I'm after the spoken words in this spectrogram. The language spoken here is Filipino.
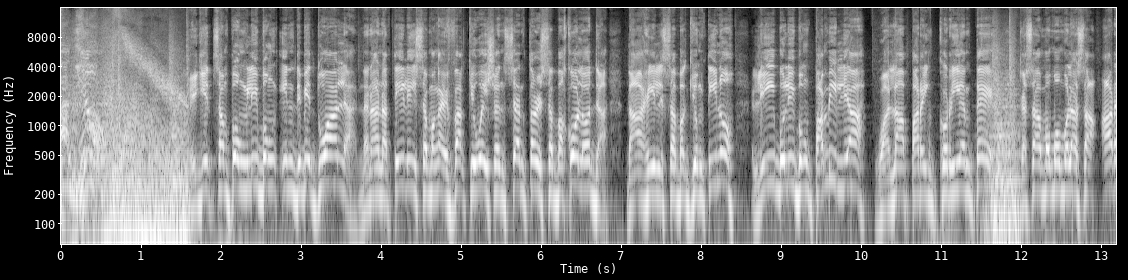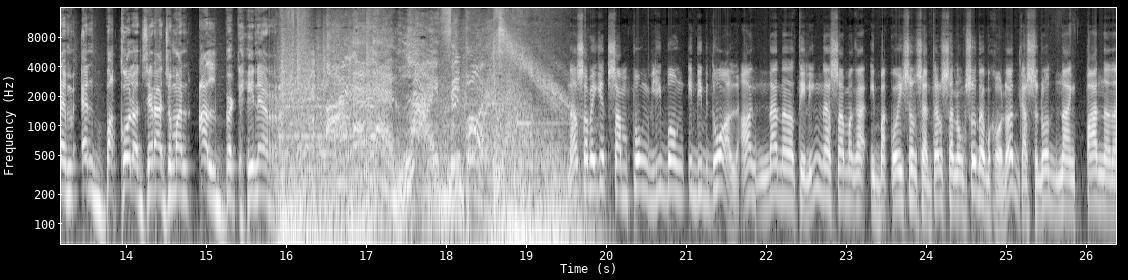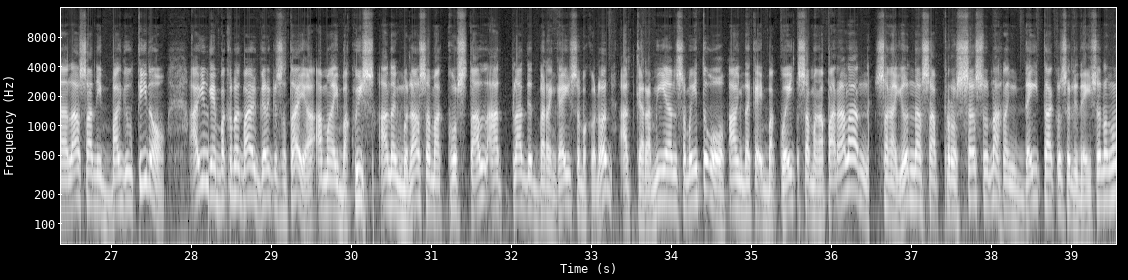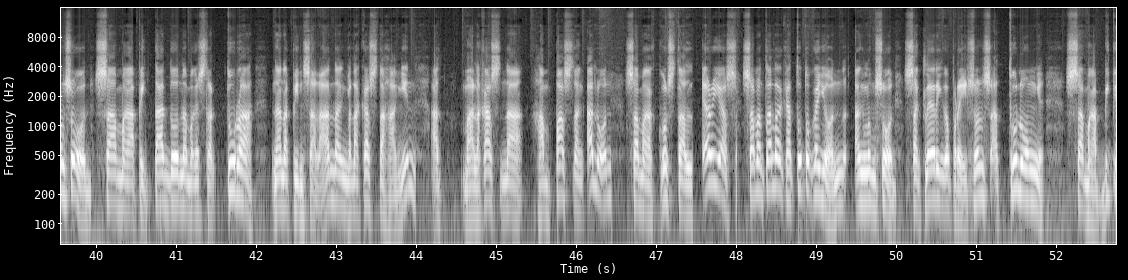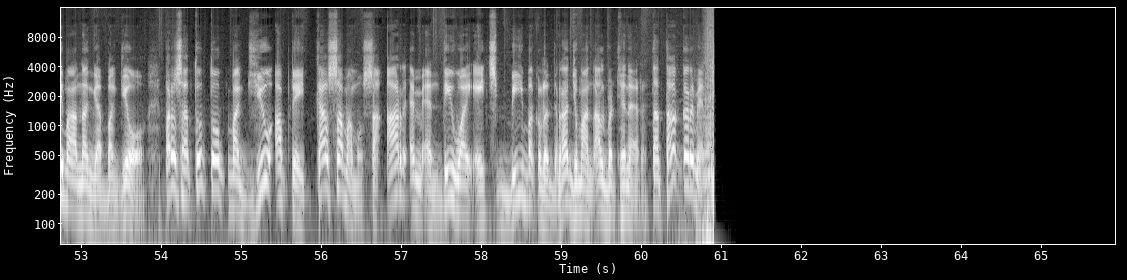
Bagyo! Higit 10,000 individual nananatili sa mga evacuation center sa Bacolod dahil sa Bagyong Tino. Libo-libong pamilya wala pa rin kuryente. Kasama mo mula sa RMN Bacolod si Radyoman Albert Hiner. RNN Live Report! Nasa mahigit 10,000 individual ang nananatiling nasa mga evacuation center sa lungsod ng Bacolod kasunod ng pananalasa ni Bagyong Tino. Ayon kay Bacolod Mayor Greg Sataya, ang mga evacuees ang nagmula sa mga coastal at flooded barangay sa Bacolod at karamihan sa mga ito ang naka-evacuate sa mga paralan. Sa ngayon, nasa proseso na ng data consolidation ng lungsod sa mga apektado na mga struktura na napinsala ng malakas na hangin at malakas na hampas ng alon sa mga coastal areas. Samantala, katuto ngayon ang lungsod sa clearing operations at tulong sa mga biktima ng bagyo. Para sa tutok bagyo update, kasama mo sa RMN DYHB Bacolod, Radyoman Albert Hiner. Tatak Carmen.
